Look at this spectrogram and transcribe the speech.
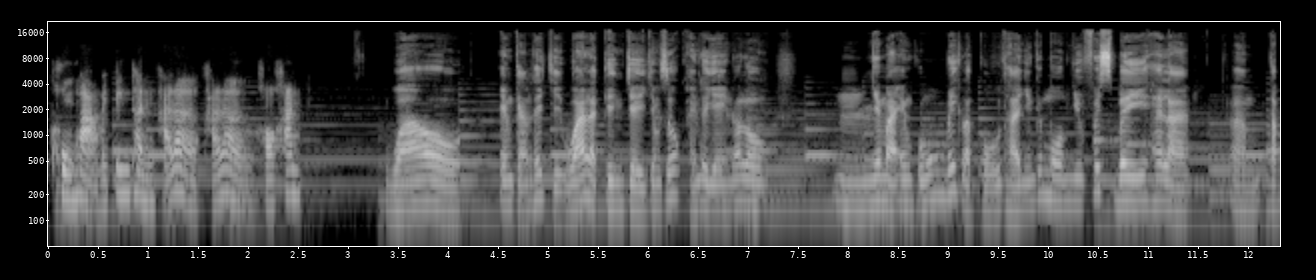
khủng hoảng về tinh thần khá là khá là khó khăn. Wow em cảm thấy chị quá là kiên trì trong suốt khoảng thời gian đó luôn. Nhưng mà em cũng muốn biết là cụ thể những cái môn như frisbee hay là uh, tập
